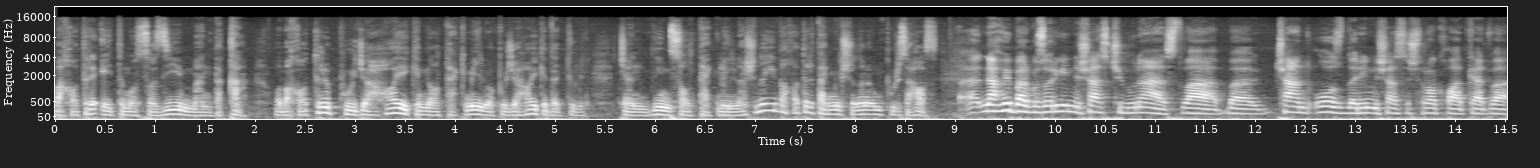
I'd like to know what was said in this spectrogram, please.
به خاطر اعتماد سازی منطقه و به خاطر پروژه هایی که ناتکمیل و پروژه هایی که در طول چندین سال تکمیل نشده این به خاطر تکمیل شدن اون پروسه هاست. نحوه برگزاری این نشست چگونه است و چند عضو در این نشست اشتراک خواهد کرد و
